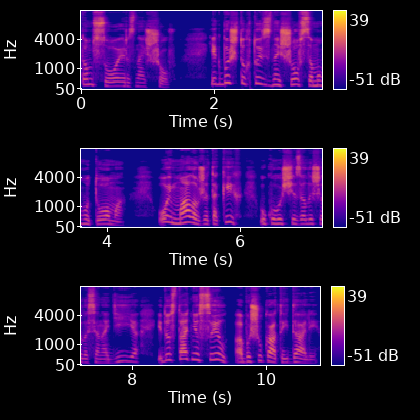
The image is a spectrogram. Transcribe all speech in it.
Том Сойер знайшов. Якби ж то хтось знайшов самого Тома. Ой, мало вже таких, у кого ще залишилася надія, і достатньо сил, аби шукати й далі.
